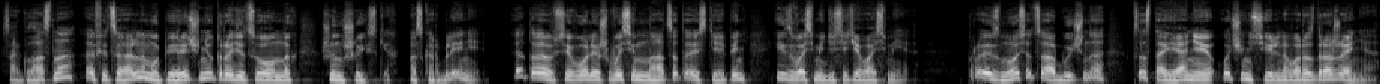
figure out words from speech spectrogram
Согласно официальному перечню традиционных шиншийских оскорблений, это всего лишь восемнадцатая степень из 88. Произносится обычно в состоянии очень сильного раздражения,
